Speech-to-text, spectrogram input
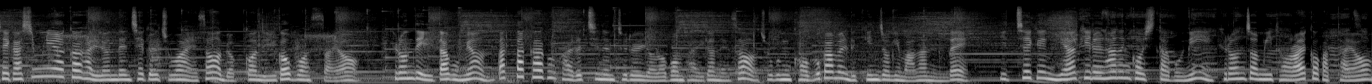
제가 심리학과 관련된 책을 좋아해서 몇 권 읽어보았어요. 그런데 읽다 보면 딱딱하고 가르치는 틀을 여러 번 발견해서 조금 거부감을 느낀 적이 많았는데 이 책은 이야기를 하는 것이다 보니 그런 점이 덜할 것 같아요.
